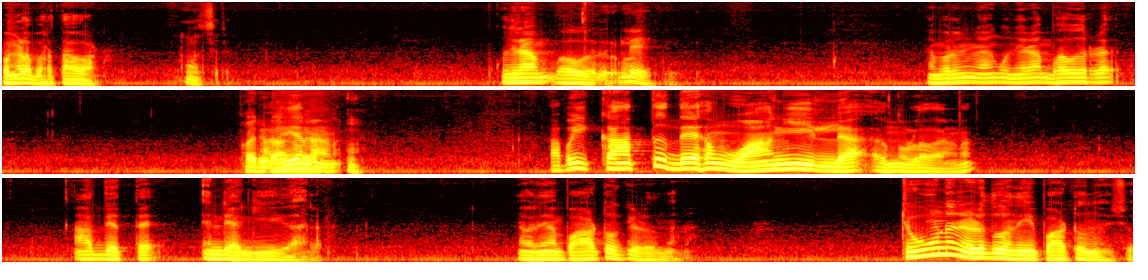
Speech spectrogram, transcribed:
പെങ്ങളെ ഭർത്താവാണ്. കുഞ്ഞിരാം ഭാഗവതർ അല്ലേ ഞാൻ പറഞ്ഞു ഞാൻ കുഞ്ഞിരാം ഭാഗവതരുടെ അളിയനാണ്. അപ്പോൾ ഈ കത്ത് ഇദ്ദേഹം വാങ്ങിയില്ല എന്നുള്ളതാണ് ആദ്യത്തെ എന്റെ അംഗീകാരം. ഞാൻ പറഞ്ഞു ഞാൻ പാട്ടൊക്കെ എഴുതുന്നതാണ് ട്യൂണിന് എഴുതുമോ നീ പാട്ട് എന്ന് ചോദിച്ചു.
